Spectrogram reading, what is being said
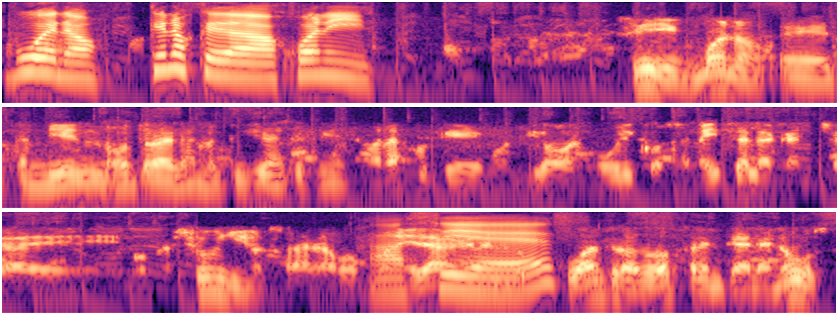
Bueno, ¿qué nos queda, Juani? Sí, bueno, eh, también otra de las noticias de este fin de semana fue que volvió el público Ceneice a la cancha de Boca Juniors, a la Bombonera, Así ganando es. 4 a 2 frente a Lanús,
